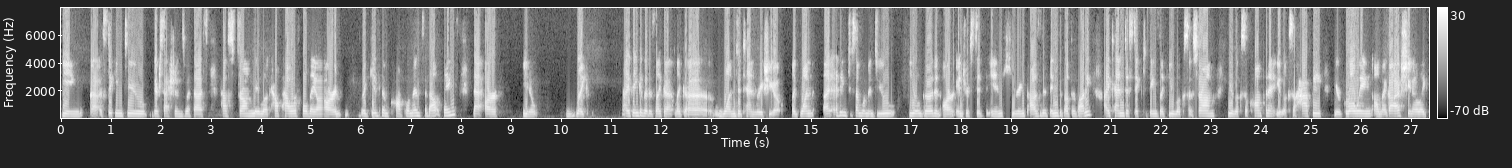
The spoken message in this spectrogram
being uh, sticking to their sessions with us, how strong they look, how powerful they are, and like give them compliments about things that are, you know, like I think of it as like a like a one to ten ratio. Like one, I, I think some women do feel good and are interested in hearing positive things about their body. I tend to stick to things like you look so strong, you look so confident, you look so happy, you're glowing. Oh my gosh, you know, like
